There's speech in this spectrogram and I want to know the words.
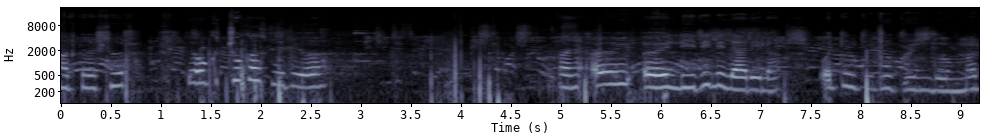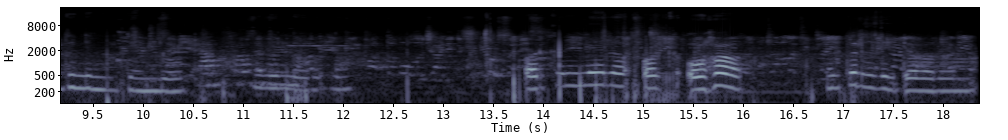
Arkadaşlar. Yok çok az veriyor. Hani öyle öyle lilarıyla. O din din din din dum. O din din din dum. Lilarıyla. Arkalara arka. Oha. Ne kadar hızlı gidiyorlar ya.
